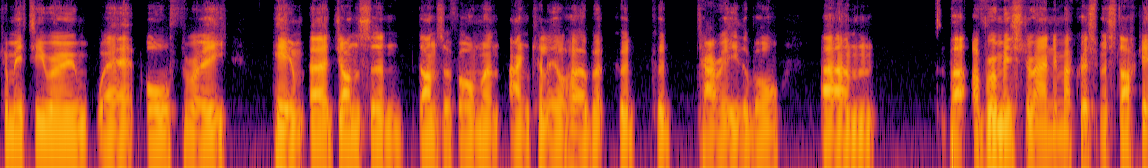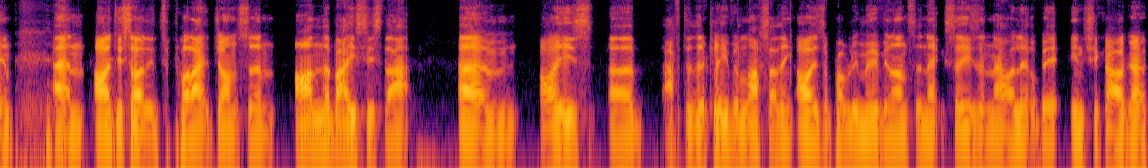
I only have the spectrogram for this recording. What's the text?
committee room, where all three, him, uh, Johnson, D'Onta Foreman, and Khalil Herbert could could carry the ball. Um, but I've rummaged around in my Christmas stocking, and I decided to pull out Johnson on the basis that um, eyes uh, after the Cleveland loss, I think eyes are probably moving on to the next season now a little bit in Chicago.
